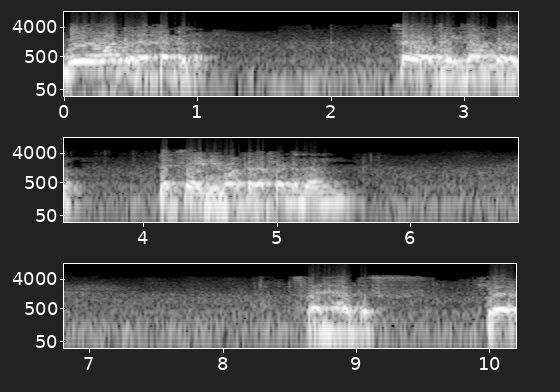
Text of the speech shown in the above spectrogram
We want to refer to them. So for example, let's say we want to refer to them. So I have this here.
